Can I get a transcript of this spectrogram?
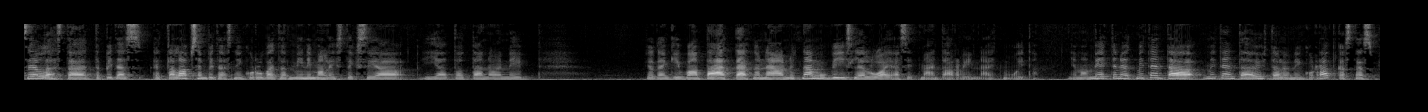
sellaista, että, pitäisi, että lapsen pitäisi niin kuin, ruveta minimalistiksi ja, ja tota noin, niin jotenkin vaan päättää, että no nämä on nyt nämä mun viisi lelua ja sitten mä en tarvii näitä muita. Ja mä oon miettinyt, että miten tämä miten tää yhtälö niin ratkaistaisiin.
